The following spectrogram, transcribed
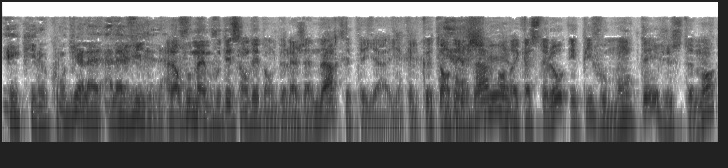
et qui nous conduit à la, ville. Alors vous-même, vous descendez donc de la Jeanne d'Arc, c'était il y a, il y a quelque temps déjà, André Castelot, et puis vous montez justement,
